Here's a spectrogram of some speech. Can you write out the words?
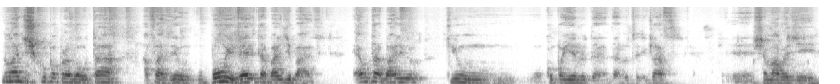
não há desculpa para voltar a fazer o bom e velho trabalho de base. É um trabalho que um, companheiro da, da, luta de classe é, chamava de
